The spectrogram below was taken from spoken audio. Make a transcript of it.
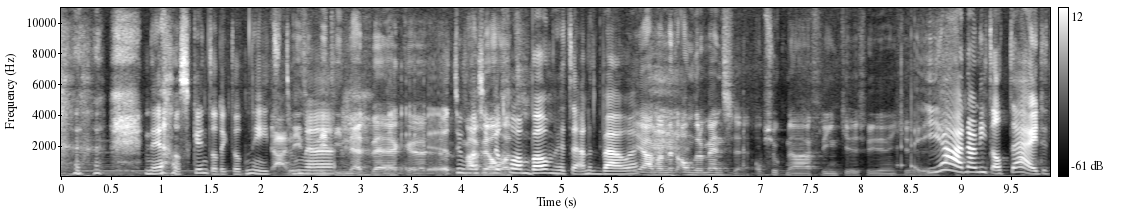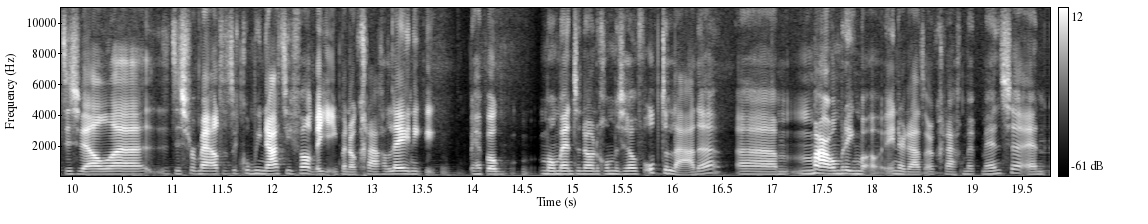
nee, als kind had ik dat niet. Ja, toen niet, eh, niet die netwerken. eh, eh, toen maar was ik nog het- gewoon boomhutten aan het bouwen. Ja, maar met andere mensen. Op zoek naar vriendjes, vriendinnetjes. Ja, nou niet altijd. Het is wel, het is voor mij altijd een combinatie van, weet je, ik ben ook graag alleen. Ik, ik heb ook momenten nodig om mezelf op te laden. Ehm, maar omring me inderdaad ook graag met mensen. En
